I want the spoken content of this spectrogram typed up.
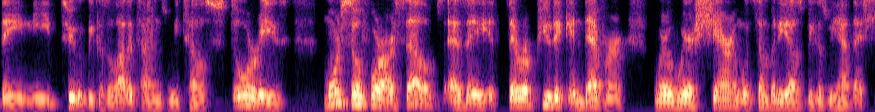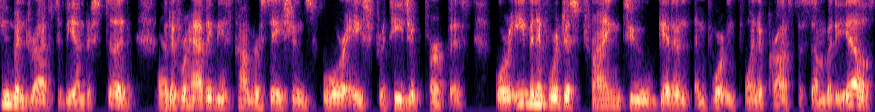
they need too, because a lot of times we tell stories more so for ourselves as a therapeutic endeavor where we're sharing with somebody else because we have that human drive to be understood. Yeah. But if we're having these conversations for a strategic purpose, or even if we're just trying to get an important point across to somebody else,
